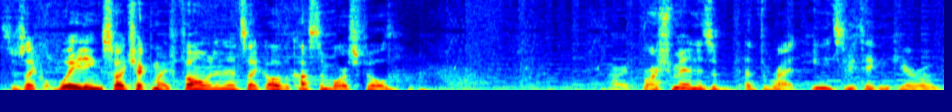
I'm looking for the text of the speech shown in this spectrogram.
So it's like waiting, so I check my phone, and it's like, oh, the custom bar's filled. Brushman is a, a threat. He needs to be taken care of.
